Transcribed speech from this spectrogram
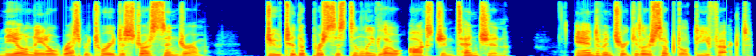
neonatal respiratory distress syndrome due to the persistently low oxygen tension, and ventricular septal defect.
